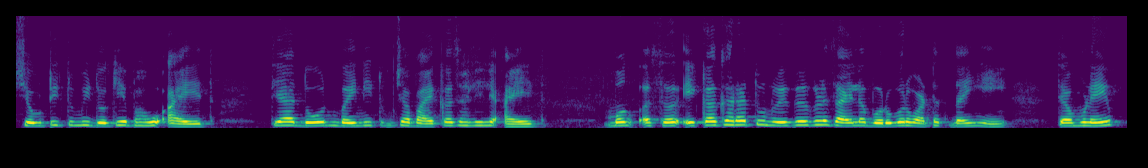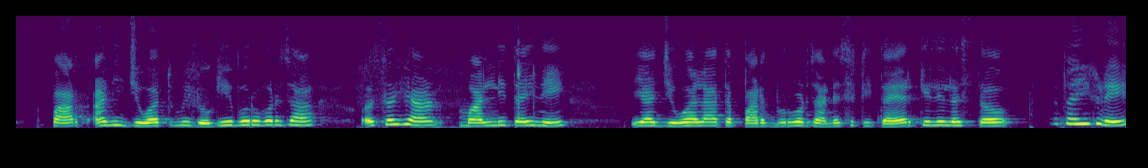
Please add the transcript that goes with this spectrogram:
शेवटी तुम्ही दोघे भाऊ आहेत. त्या दोन बहिणी तुमच्या बायका झालेल्या आहेत. मग असं एका घरातून वेगवेगळं जायला बरोबर वाटत नाही आहे त्यामुळे पार्थ आणि जीवा तुम्ही दोघे बरोबर जा असं ह्या मालिनीताईने या जीवाला आता पार्थबरोबर जाण्यासाठी तयार केलेलं असतं. आता इकडे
